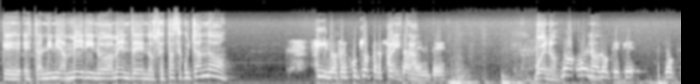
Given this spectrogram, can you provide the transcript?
que está en línea Mary nuevamente. ¿Nos estás escuchando? Sí, los escucho perfectamente. Bueno. No, bueno, lo que... que lo que-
